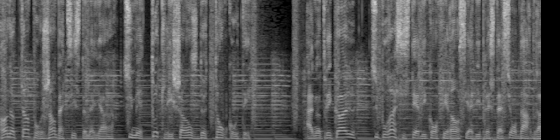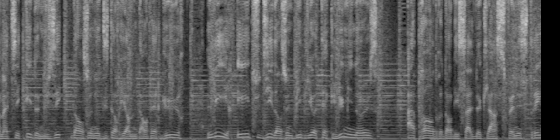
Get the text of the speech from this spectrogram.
En optant pour Jean-Baptiste Meyer, tu mets toutes les chances de ton côté. À notre école, tu pourras assister à des conférences et à des prestations d'art dramatique et de musique dans un auditorium d'envergure, lire et étudier dans une bibliothèque lumineuse, apprendre dans des salles de classe fenestrées,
